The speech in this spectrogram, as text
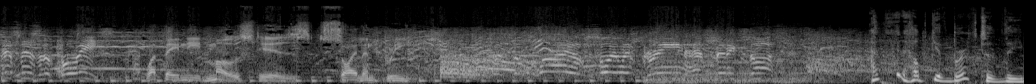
This is the police. What they need most is Soylent Green. The supply of Soylent Green has been exhausted. I think it helped give birth to the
